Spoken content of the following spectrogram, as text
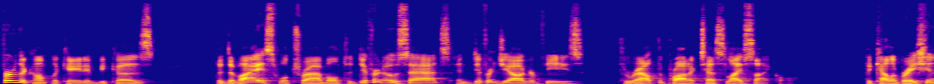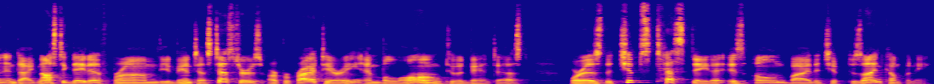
further complicated because the device will travel to different OSATs and different geographies throughout the product test lifecycle. The calibration and diagnostic data from the Advantest testers are proprietary and belong to Advantest, whereas the chip's test data is owned by the chip design company.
